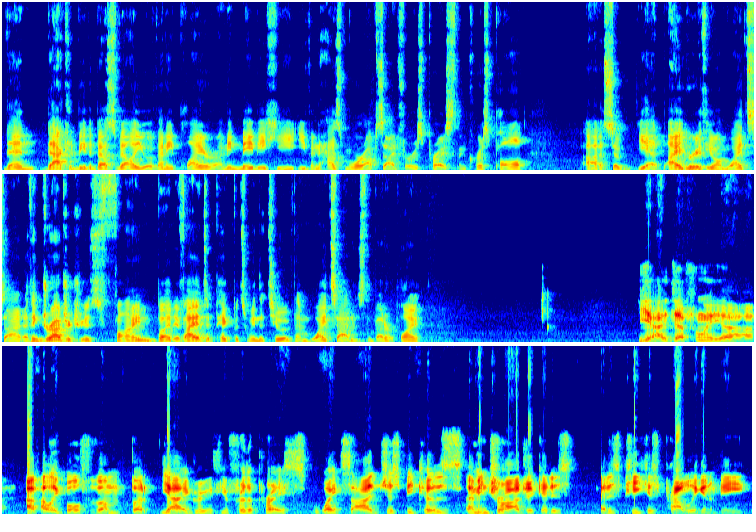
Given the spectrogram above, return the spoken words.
then that could be the best value of any player. I mean, maybe he even has more upside for his price than Chris Paul. Uh, so yeah, I agree with you on Whiteside. I think Dragic is fine, but if I had to pick between the two of them, Whiteside is the better play. Yeah, I definitely uh, I, I, like both of them, but yeah, I agree with you for the price. Whiteside, just because I mean Dragic at his at his peak is probably going to be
